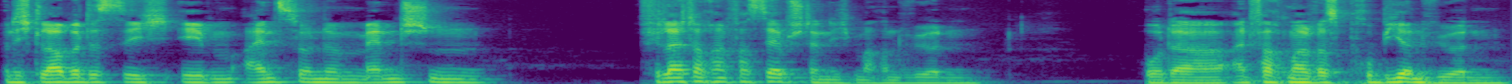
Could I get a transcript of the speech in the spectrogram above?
Und ich glaube, dass sich eben einzelne Menschen vielleicht auch einfach selbstständig machen würden oder einfach mal was probieren würden,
